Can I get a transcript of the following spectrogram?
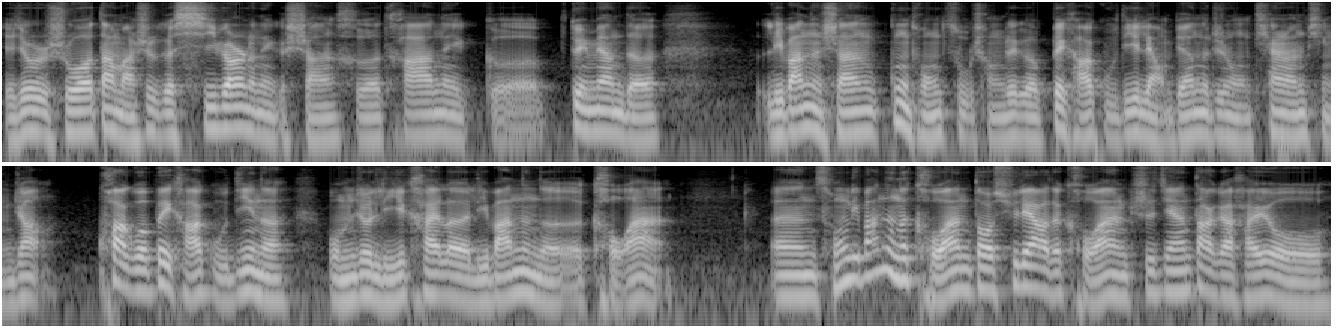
也就是说大马士革西边的那个山和它那个对面的黎巴嫩山共同组成这个贝卡谷地两边的这种天然屏障。跨过贝卡谷地呢，我们就离开了黎巴嫩的口岸。嗯，从黎巴嫩的口岸到叙利亚的口岸之间大概还有。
